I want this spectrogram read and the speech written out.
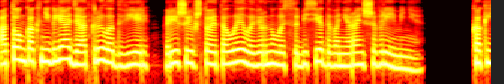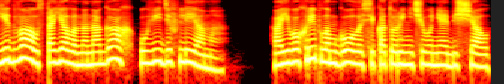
О том, как, не глядя, открыла дверь, решив, что это Лейла вернулась с собеседования раньше времени как едва устояла на ногах, увидев Лиама. О его хриплом голосе, который ничего не обещал,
